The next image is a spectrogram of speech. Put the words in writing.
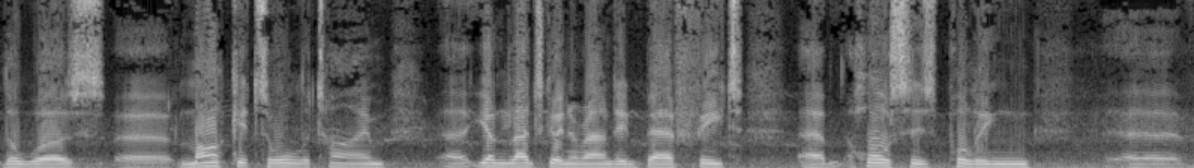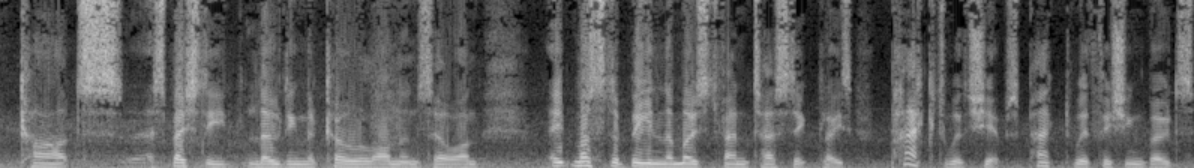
there was uh, markets all the time, uh, young lads going around in bare feet, um, horses pulling uh, carts, especially loading the coal on and so on it must have been the most fantastic place, packed with ships, packed with fishing boats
